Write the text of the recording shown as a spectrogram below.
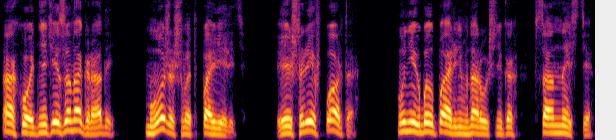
Охотники за наградой. Можешь в это поверить? И шриф порта. У них был парень в наручниках в Сан-Несте.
